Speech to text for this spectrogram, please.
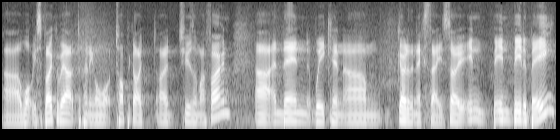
uh, what we spoke about, depending on what topic I, I choose on my phone. Uh, and then we can um, go to the next stage. So in, in B2B,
